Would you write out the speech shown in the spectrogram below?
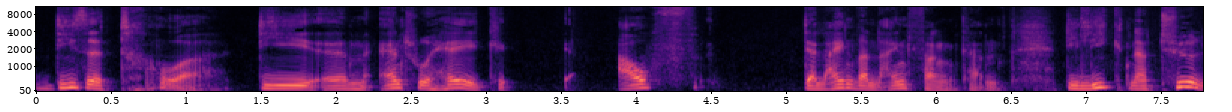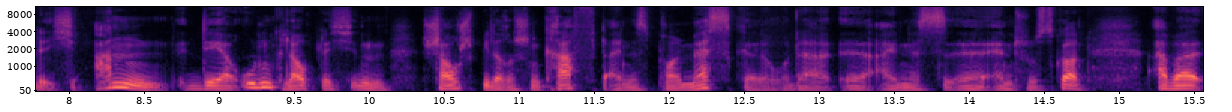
diese Trauer, die ähm, Andrew Haig auf der Leinwand einfangen kann, die liegt natürlich an der unglaublichen schauspielerischen Kraft eines Paul Mescal oder äh, eines äh, Andrew Scott. Aber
